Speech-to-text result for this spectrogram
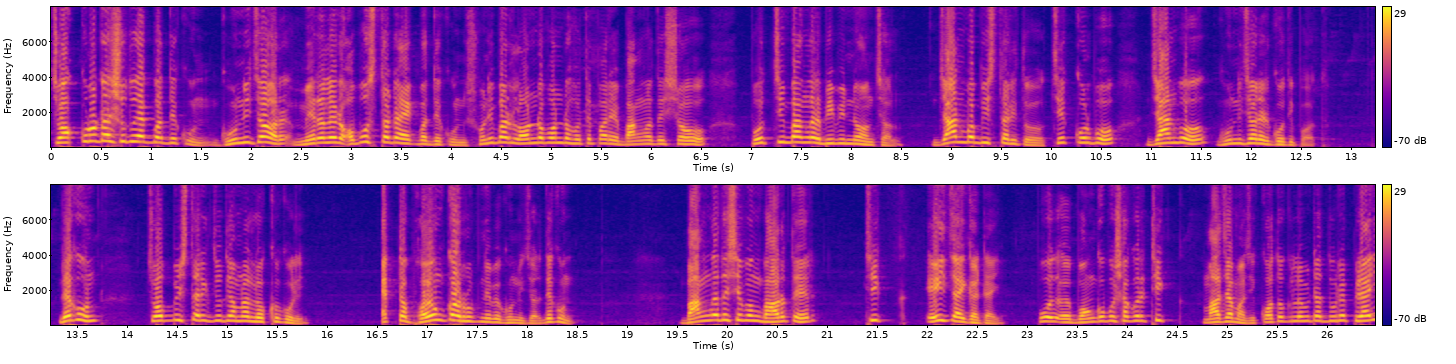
চক্রটা শুধু একবার দেখুন। ঘূর্ণিঝড় মেরালের অবস্থাটা একবার দেখুন। শনিবার লণ্ডভণ্ড হতে পারে বাংলাদেশ সহ পশ্চিম বাংলার বিভিন্ন অঞ্চল। জানব বিস্তারিত। চেক করব, জানব ঘূর্ণিঝড়ের গতিপথ। দেখুন, চব্বিশ তারিখ যদি আমরা লক্ষ্য করি, একটা ভয়ঙ্কর রূপ নেবে ঘূর্ণিঝড়। দেখুন, বাংলাদেশ এবং ভারতের ঠিক এই জায়গাটাই বঙ্গোপসাগরের ঠিক মাঝামাঝি, কত কিলোমিটার দূরে? প্রায়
